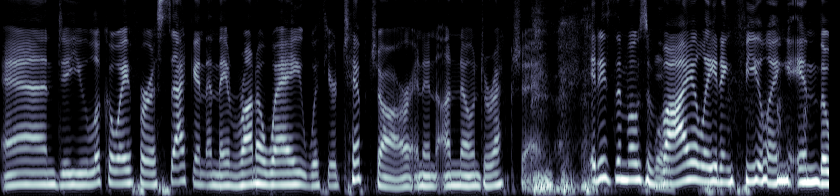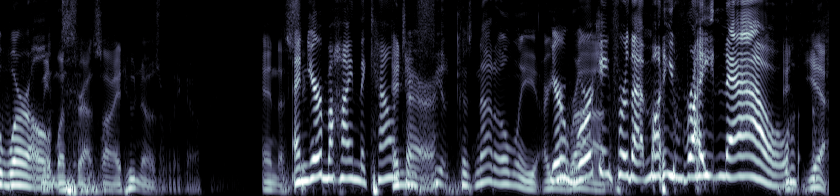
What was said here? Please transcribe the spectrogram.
and do you look away for a second, and they run away with your tip jar in an unknown direction. it is the most violating feeling in the I world. mean, once they're outside, who knows where they go? and and six- you're behind the counter. because not only are you're you working for that money right now. and- yeah,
